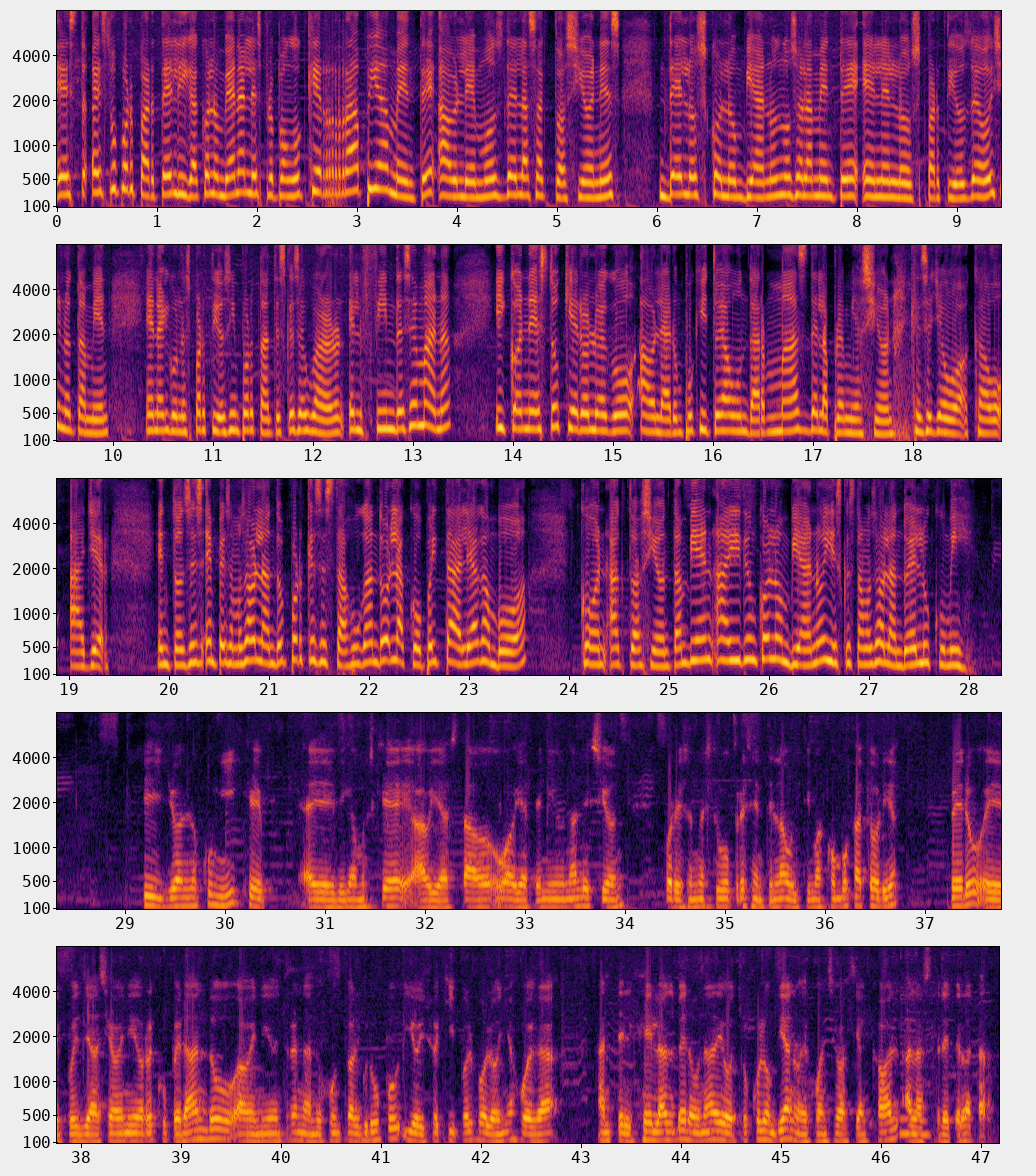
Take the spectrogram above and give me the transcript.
esto, esto por parte de Liga Colombiana, les propongo que rápidamente hablemos de las actuaciones de los colombianos, no solamente en, en los partidos de hoy, sino también en algunos partidos importantes que se jugaron el fin de semana. Y con esto quiero luego hablar un poquito y abundar más de la premiación que se llevó a cabo ayer. Entonces empecemos hablando porque se está jugando la Copa Italia Gamboa con actuación también ahí de un colombiano y es que estamos hablando de Lucumí. Y John Locumí, que eh, digamos que había estado o había tenido una lesión, por eso no estuvo presente en la última convocatoria, pero eh, pues ya se ha venido recuperando, ha venido entrenando junto al grupo y hoy su equipo, el Boloña, juega ante el Gelas Verona de otro colombiano, de Juan Sebastián Cabal, a las 3 de la tarde.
